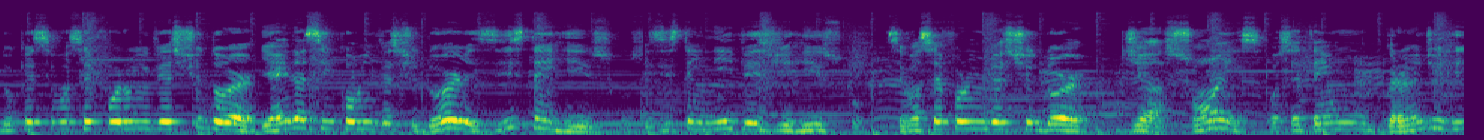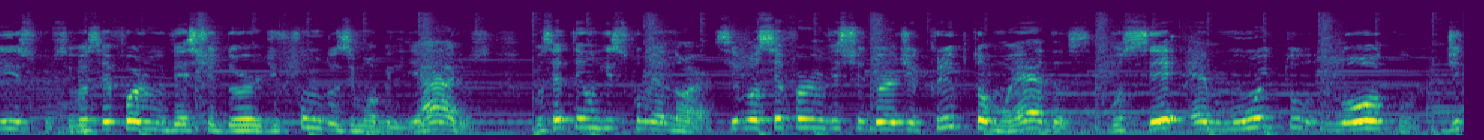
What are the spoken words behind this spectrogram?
do que se você for um investidor. E ainda assim, como investidor, existem riscos, existem níveis de risco. Se você for um investidor de ações, você tem um grande risco. Se você for um investidor de fundos imobiliários, você tem um risco menor. Se você for um investidor de criptomoedas, você é muito louco de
